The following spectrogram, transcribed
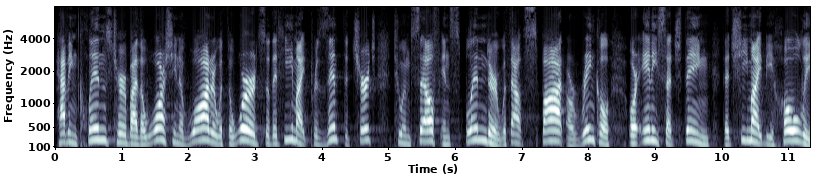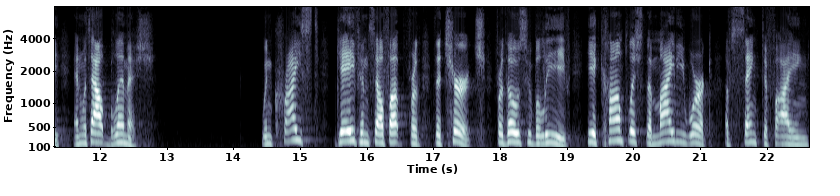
having cleansed her by the washing of water with the word, so that he might present the church to himself in splendor, without spot or wrinkle or any such thing, that she might be holy and without blemish. When Christ gave himself up for the church, for those who believe, he accomplished the mighty work of sanctifying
